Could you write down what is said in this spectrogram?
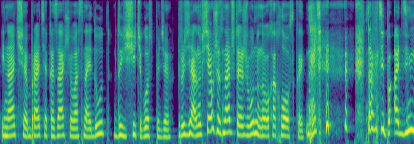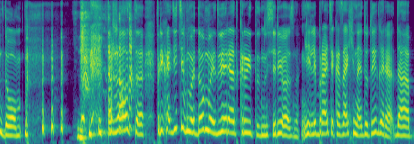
иначе братья-казахи вас найдут. Да ищите, господи. Друзья, ну все уже знают, что я живу на Новохохловской. Там типа один дом. Пожалуйста, приходите в мой дом, мои двери открыты, ну серьезно. Или братья-казахи найдут Игоря. Да,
